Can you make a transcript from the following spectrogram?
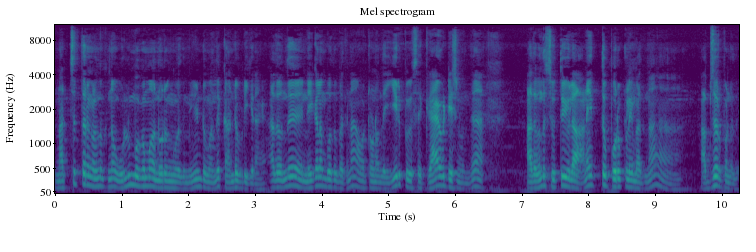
நட்சத்திரங்கள் வந்து பார்த்தீங்கன்னா உள்முகமாக நொறுங்குவது மீண்டும் வந்து கண்டுபிடிக்கிறாங்க. அது வந்து நிகழும்போது பார்த்தீங்கன்னா அவற்றோட அந்த ஈர்ப்பு விசை கிராவிடேஷன் வந்து அதை வந்து சுற்றியுள்ள அனைத்து பொருட்களையும் பார்த்தீங்கன்னா அப்சர்வ் பண்ணுது.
